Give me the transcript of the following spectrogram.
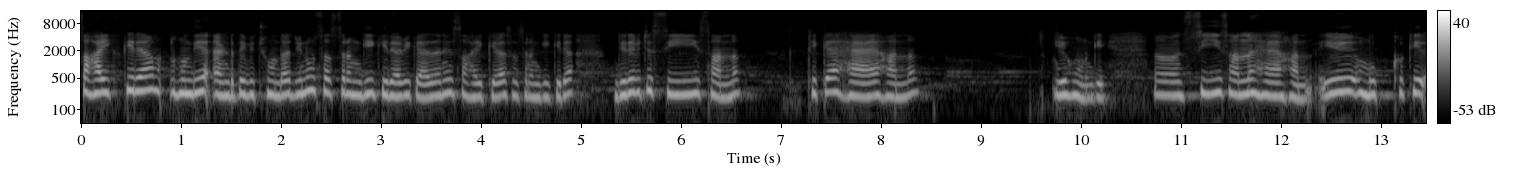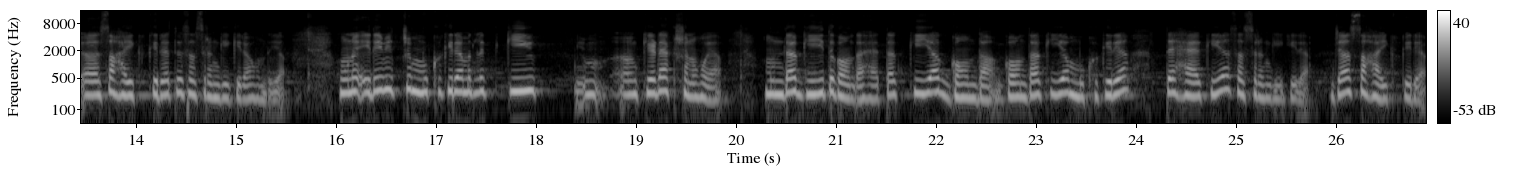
ਸਹਾਇਕ ਕਿਰਿਆ ਹੁੰਦੀ ਹੈ ਐਂਡ ਦੇ ਵਿੱਚ ਹੁੰਦਾ, ਜਿਹਨੂੰ ਸਸਰੰਗੀ ਕਿਰਿਆ ਵੀ ਕਹਿੰਦੇ ਨੇ, ਸਹਾਇਕ ਕਿਰਿਆ, ਸਸਰੰਗੀ ਕਿਰਿਆ, ਜਿਹਦੇ ਵਿੱਚ ਸੀ, ਸਨ, ਠੀਕ ਹੈ ਹੈ, ਹਨ, ਇਹ ਹੋਣਗੇ। ਸੀ, ਸਨ, ਹੈ, ਹਨ, ਇਹ ਮੁੱਖ ਸਹਾਇਕ ਕਿਰਿਆ ਤੇ ਸਸਰੰਗੀ ਕਿਰਿਆ ਹੁੰਦੀ ਆ। ਹੁਣ ਇਹਦੇ ਵਿੱਚ ਮੁੱਖ ਕਿਰਿਆ ਮਤਲਬ ਕੀ ਕਿਹੜਾ ਐਕਸ਼ਨ ਹੋਇਆ? ਮੁੰਡਾ ਗੀਤ ਗਾਉਂਦਾ ਹੈ ਤਾਂ ਕੀ ਆ? ਗਾਉਂਦਾ। ਗਾਉਂਦਾ ਕੀ ਆ? ਮੁੱਖ ਕਿਰਿਆ ਤੇ ਹੈ ਕੀ ਆ? ਸਸਰੰਗੀ ਕਿਰਿਆ ਜਾਂ ਸਹਾਇਕ ਕਿਰਿਆ।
